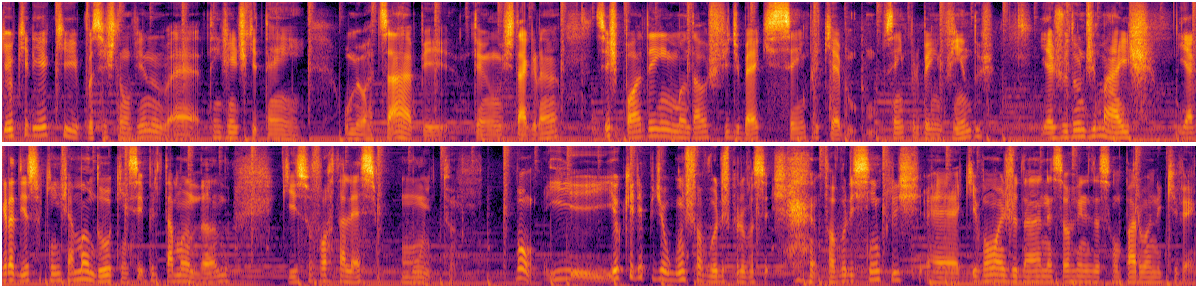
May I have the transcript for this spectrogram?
Eu queria que vocês estão vindo, é, tem gente que tem o meu WhatsApp, tem o Instagram. Vocês podem mandar os feedbacks sempre, que é sempre bem-vindos e ajudam demais. E agradeço a quem já mandou, quem sempre está mandando, que isso fortalece muito. Bom, e eu queria pedir alguns favores para vocês. favores simples é, que vão ajudar nessa organização para o ano que vem.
